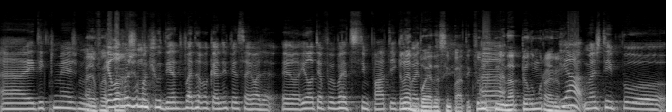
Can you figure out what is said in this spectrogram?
Ah, e digo-te mesmo, Ah, ele arranjou-me aqui o dente, bem da bacana, e pensei, olha, ele até foi bem simpático. Ele é bué- boeda simpático, foi-me recomendado pelo Moreira. Ah, Yeah, mas tipo,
